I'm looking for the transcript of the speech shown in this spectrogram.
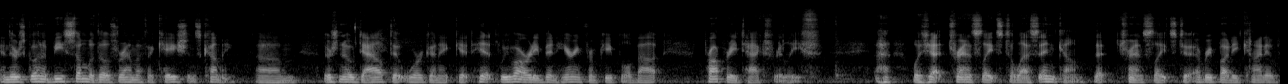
and there's going to be some of those ramifications coming. Um, there's no doubt that we're going to get hit. We've already been hearing from people about property tax relief, which that translates to less income, that translates to everybody kind of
